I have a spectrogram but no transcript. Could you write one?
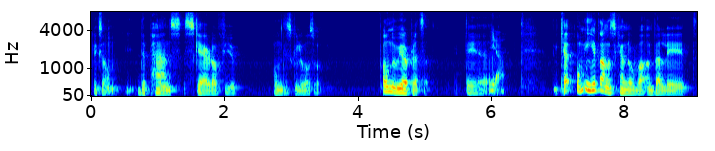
liksom the pants scared of you. Om det skulle vara så. Om de gör det på rätt sätt. Det, det kan, om inget annat så kan det nog vara en väldigt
